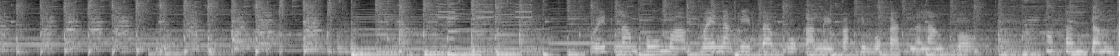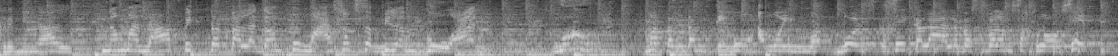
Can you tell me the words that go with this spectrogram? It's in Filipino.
Wait lang po, ma'am. May nakita po kami. Pakibukas na lang po. Matandang kriminal na malapit na talagang pumasok sa bilangguan. Wow! Matandang tibong amoy mothballs kasi kalalabas pa lang sa closet.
